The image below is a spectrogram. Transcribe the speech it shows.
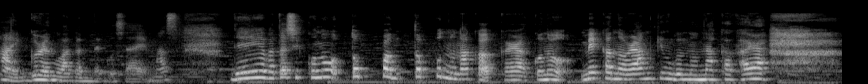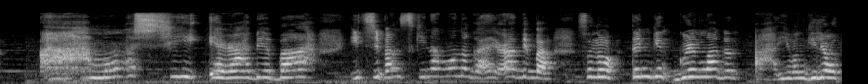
はい、グレンラガンでございます。で、私、このトップ、トップの中から、このメカのランキングの中から、ああ、もし選べば、一番好きなものが選べば、その電源、グレンラガン、ああ、イヴァンギリオン、い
